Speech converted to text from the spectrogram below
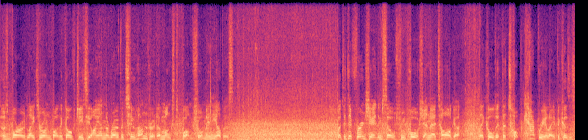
it was borrowed later on by the Golf GTI and the Rover 200, amongst, well, I'm sure many others. But to differentiate themselves from Porsche and their Targa, they called it the Top Cabriolet because it's,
